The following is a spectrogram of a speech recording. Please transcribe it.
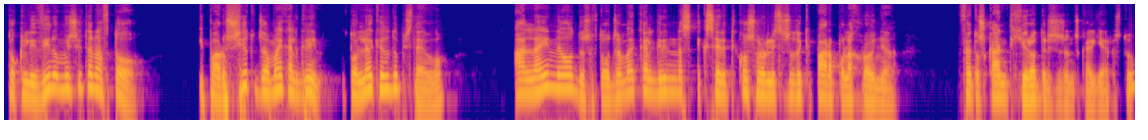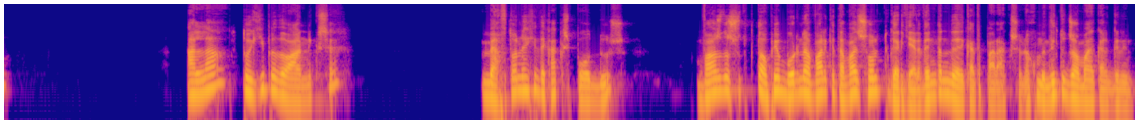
το κλειδί νομίζω ήταν αυτό. Η παρουσία του Τζαμάικαλ Γκριν. Το λέω και δεν το πιστεύω. Αλλά είναι όντως αυτό. Ο Τζαμάικαλ Γκριν είναι ένας εξαιρετικός ρολίστας εδώ και πάρα πολλά χρόνια. Φέτος κάνει τη χειρότερη σεζόν της καριέρας του. Αλλά το γήπεδο άνοιξε με αυτό να έχει 16 πόντους βάζοντας σουτ τα οποία μπορεί να βάλει και τα βάζει σε όλη την καριέρα. Δεν ήταν δηλαδή κάτι παράξενο. Έχουμε δει τον Τζαμάικαλ Γκριν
